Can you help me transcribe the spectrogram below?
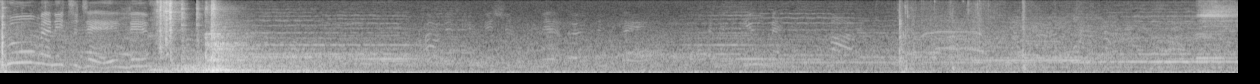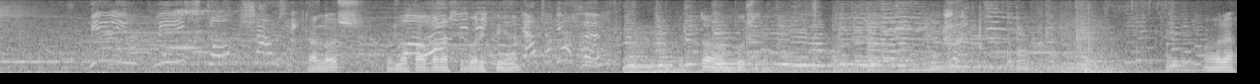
Too many today live. Καλώς. Πρέπει να πάω τώρα στην κορυφή, ε. Out of your homes. Με το μπούστι. Ωραία.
